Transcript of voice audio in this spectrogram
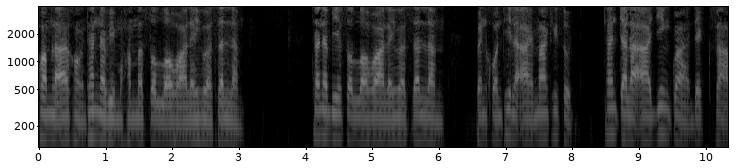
ความละอายของท่านนาบีมุฮัมมัดสุลลัลอะลัยฮิวะสัลลัมท่านนาบีสุลลัลอะลัยฮิวะสัลลัมเป็นคนที่ละอายมากที่สุด ท่านจะละอายยิ่งกว่าเด็กสาว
